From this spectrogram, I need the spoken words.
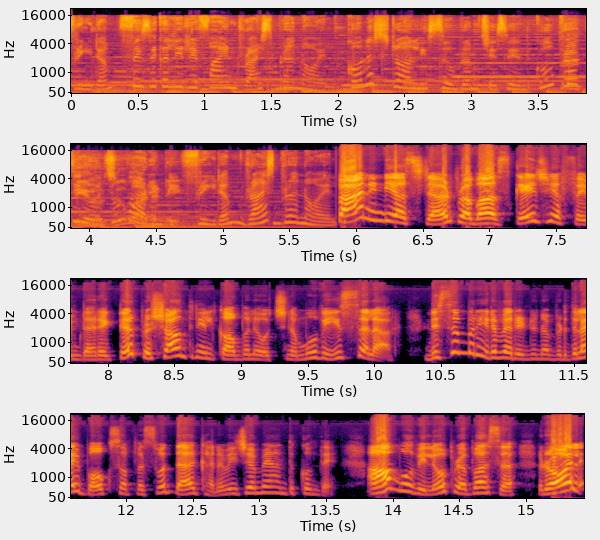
Freedom physically refined rice bran oil. కొలెస్ట్రాల్ని శుభ్రం చేసేందుకు ప్రతిరోజు వాడండి. Freedom rice bran oil. Pan India star Prabhas KGF fame director Prashanth Neel కాంబోలో వచ్చిన మూవీ సెలార్. డిసెంబర్ ఇరవై రెండున విడుదలై బాక్స్ ఆఫీస్ వద్ద ఘన విజయమే అందుకుంది. ఆ మూవీలో ప్రభాస్ రాయల్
